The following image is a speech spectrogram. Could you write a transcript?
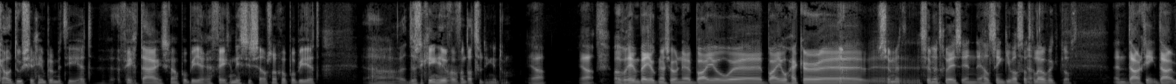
Uh, koud douchen geïmplementeerd. Vegetarisch gaan proberen. Veganistisch zelfs nog geprobeerd. Uh, dus ik ging heel veel van dat soort dingen doen. Ja, ja. Maar op een gegeven moment ben je ook naar zo'n eh, bio, eh, biohacker eh, Ja, summit. eh, summit Ja. geweest in Helsinki was dat Ja, geloof ik. Klopt. En daar, ging, daar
